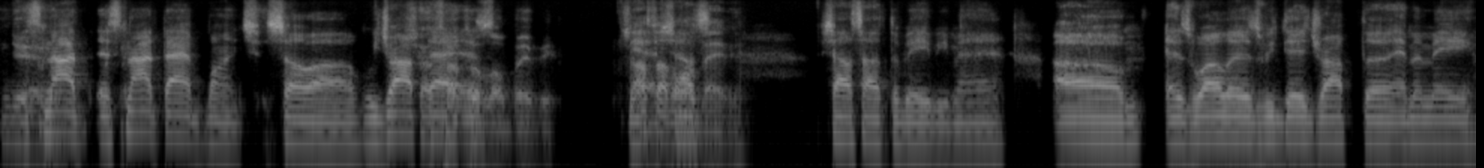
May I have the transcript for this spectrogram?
Yeah. It's not it's not that bunch. So uh we dropped Shouts that. out to as- little baby. Shouts Yeah, out to Lil Baby. Shouts out to baby, man. Um, as well as we did drop the MMA,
